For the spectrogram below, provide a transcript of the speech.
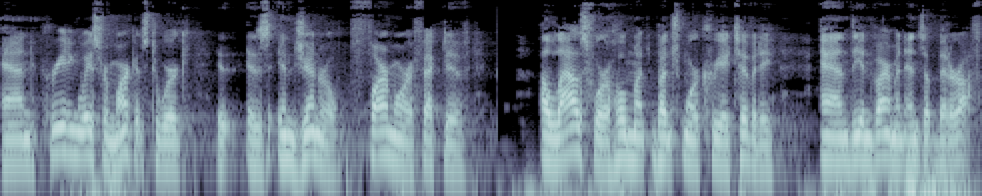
And creating ways for markets to work is, in general, far more effective, allows for a whole bunch more creativity, and the environment ends up better off.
